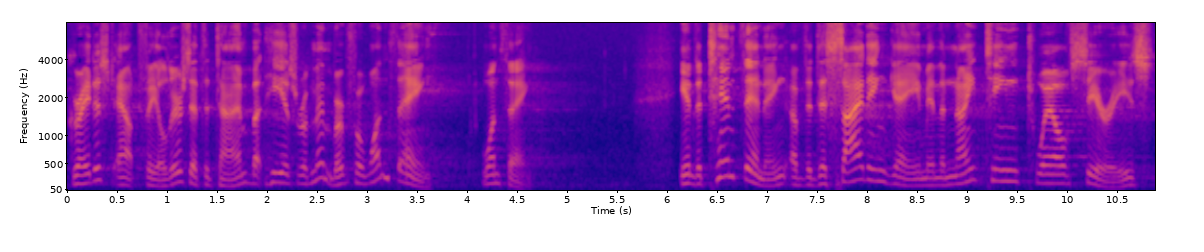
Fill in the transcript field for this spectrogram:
greatest outfielders at the time, but he is remembered for one thing one thing. In the 10th inning of the deciding game in the 1912 series,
